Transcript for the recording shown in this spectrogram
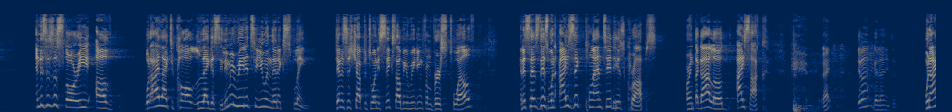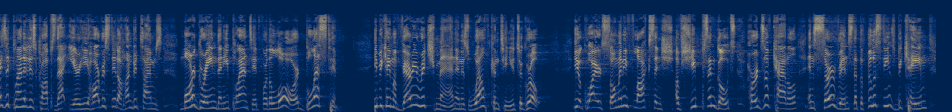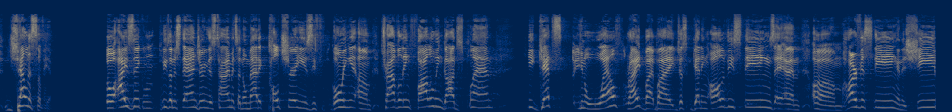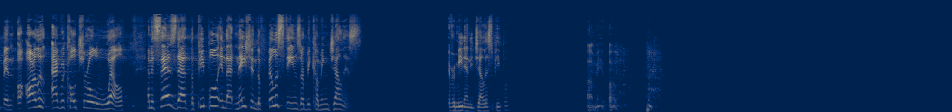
And this is a story of what I like to call legacy. Let me read it to you and then explain. Genesis chapter 26, I'll be reading from verse 12. And it says this When Isaac planted his crops, or in Tagalog, Isaac, right? When Isaac planted his crops that year, he harvested a hundred times more grain than he planted, for the Lord blessed him. He became a very rich man, and his wealth continued to grow. He acquired so many flocks and sh- of sheep and goats, herds of cattle, and servants that the Philistines became jealous of him. So Isaac, please understand, during this time, it's a nomadic culture. He's going, um, traveling, following God's plan. He gets you know wealth right by by just getting all of these things and um, harvesting and his sheep and all the agricultural wealth and it says that the people in that nation the philistines are becoming jealous ever meet any jealous people oh me wow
